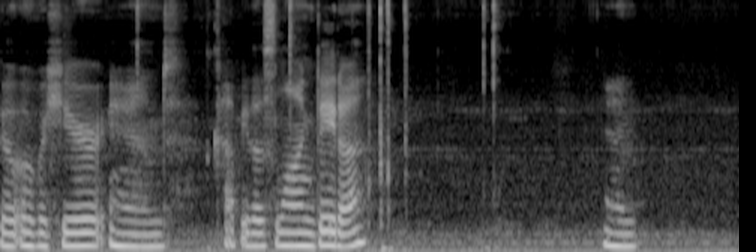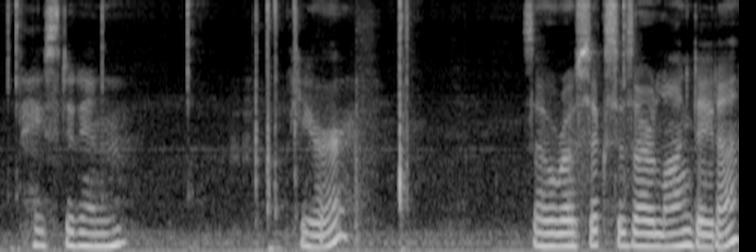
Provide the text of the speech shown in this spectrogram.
Go over here and copy this long data and paste it in here. So row 6 is our long data.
